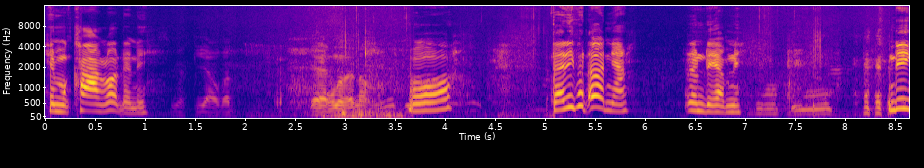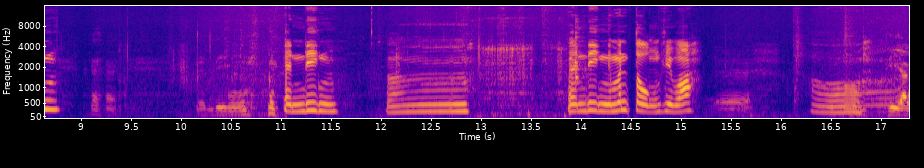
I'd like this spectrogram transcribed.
เห็นมาค้างรถอันนี้เกี่ยวกันแกงเลยเนาะโอ้แต่นี่เพิ่นเอิ้นหยังเริ่มเดียมนี่ดิงดิ่ง เป็นดิงเป็นดิ่งอืมเป็นดิ่งมันตรงสิบ่เออโอ้เทียง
